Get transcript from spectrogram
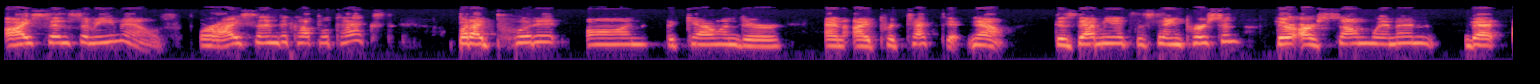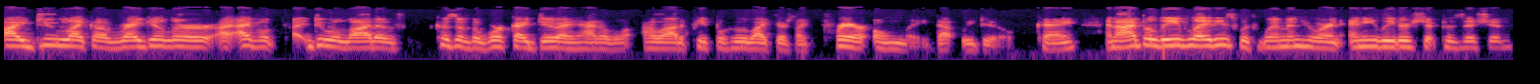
I send some emails or I send a couple texts, but I put it on the calendar and I protect it. Now, Does that mean it's the same person? There are some women that I do like a regular, I, I've, I do a lot of, because of the work I do, I had a, a lot of people who like, there's like prayer only that we do. Okay. And I believe, ladies, with women who are in any leadership position,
